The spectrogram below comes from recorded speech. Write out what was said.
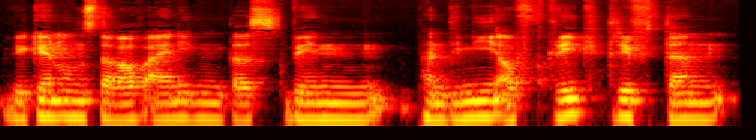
wir können uns darauf einigen, dass wenn Pandemie auf Krieg trifft, dann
